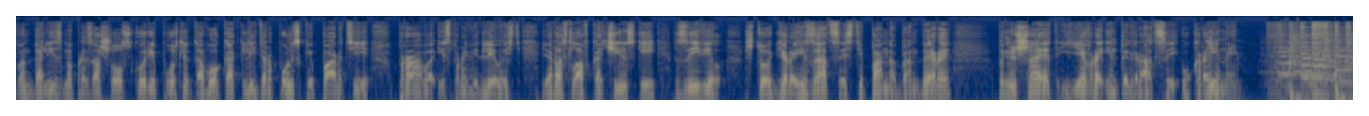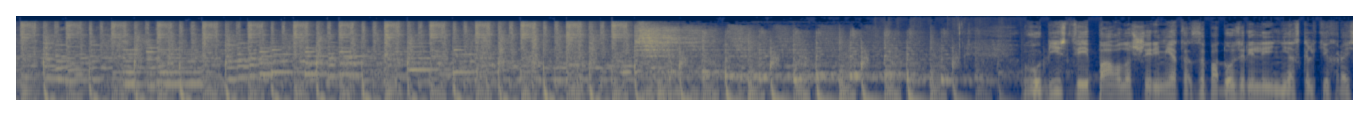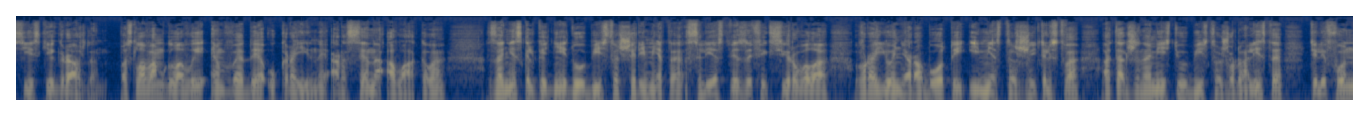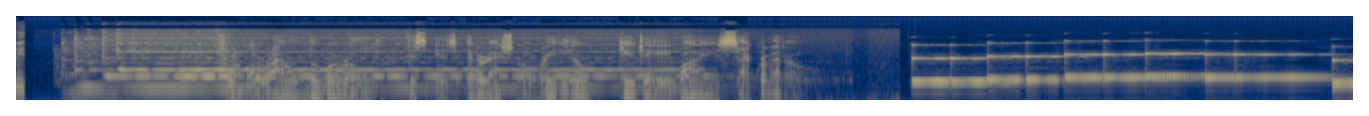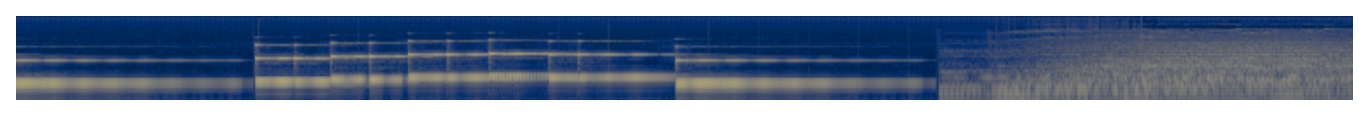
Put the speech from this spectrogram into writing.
вандализма произошел вскоре после того, как лидер польской партии «Право и справедливость» Ярослав Качинский заявил, что героизация Степана Бандеры помешает евроинтеграции Украины. В убийстве Павла Шеремета заподозрили нескольких российских граждан. По словам главы МВД Украины Арсена Авакова, за несколько дней до убийства Шеремета следствие зафиксировало в районе работы и места жительства, а также на месте убийства журналиста телефонный... From around the world, this is International Radio, KJY, Sacramento.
